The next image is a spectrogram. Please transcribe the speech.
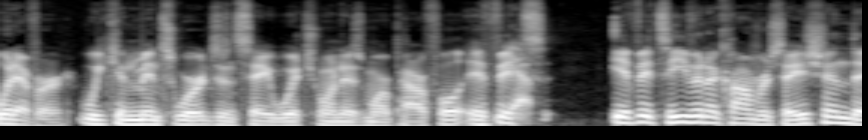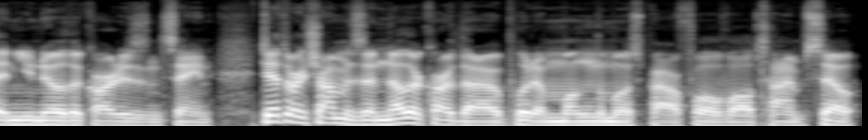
whatever, we can mince words and say which one is more powerful. If it's if it's even a conversation, then you know the card is insane. Deathrite Shaman is another card that I would put among the most powerful of all time. So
